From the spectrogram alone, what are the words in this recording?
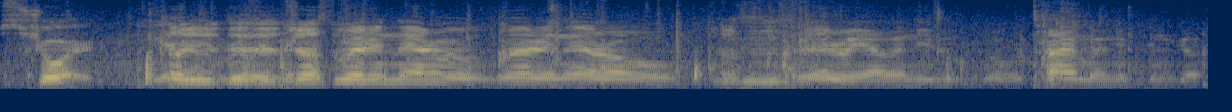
short. You So you, really make just very narrow, very narrow just Mhm. area when you or time when you can go.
